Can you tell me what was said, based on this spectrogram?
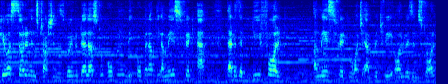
give us certain instructions. It's going to tell us to open the open up the Amazfit app. That is the default Amazfit watch app which we always install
